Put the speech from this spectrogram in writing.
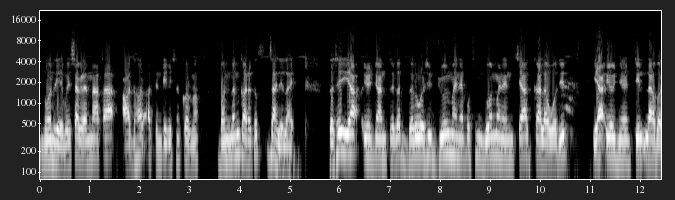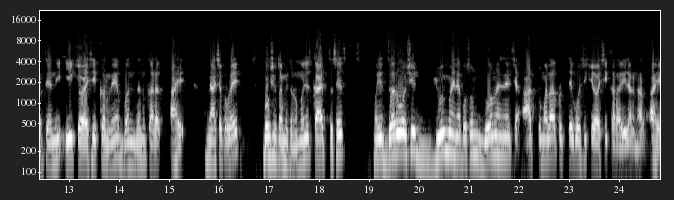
नोंद घ्या. म्हणजे सगळ्यांना आता आधार ऑथेंटिकेशन करणं बंधनकारकच झालेलं आहे. तसेच या योजनेअंतर्गत दरवर्षी जून महिन्यापासून दोन महिन्यांच्या कालावधीत या योजनेतील लाभार्थ्यांनी ई केवायसी करणे बंधनकारक आहे. मी अशा प्रकारे बघू शकता मित्रांनो. म्हणजेच काय? तसेच म्हणजे दरवर्षी जून महिन्यापासून दोन महिन्याच्या आत तुम्हाला प्रत्येक वर्षी केवायसी करावी लागणार आहे.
